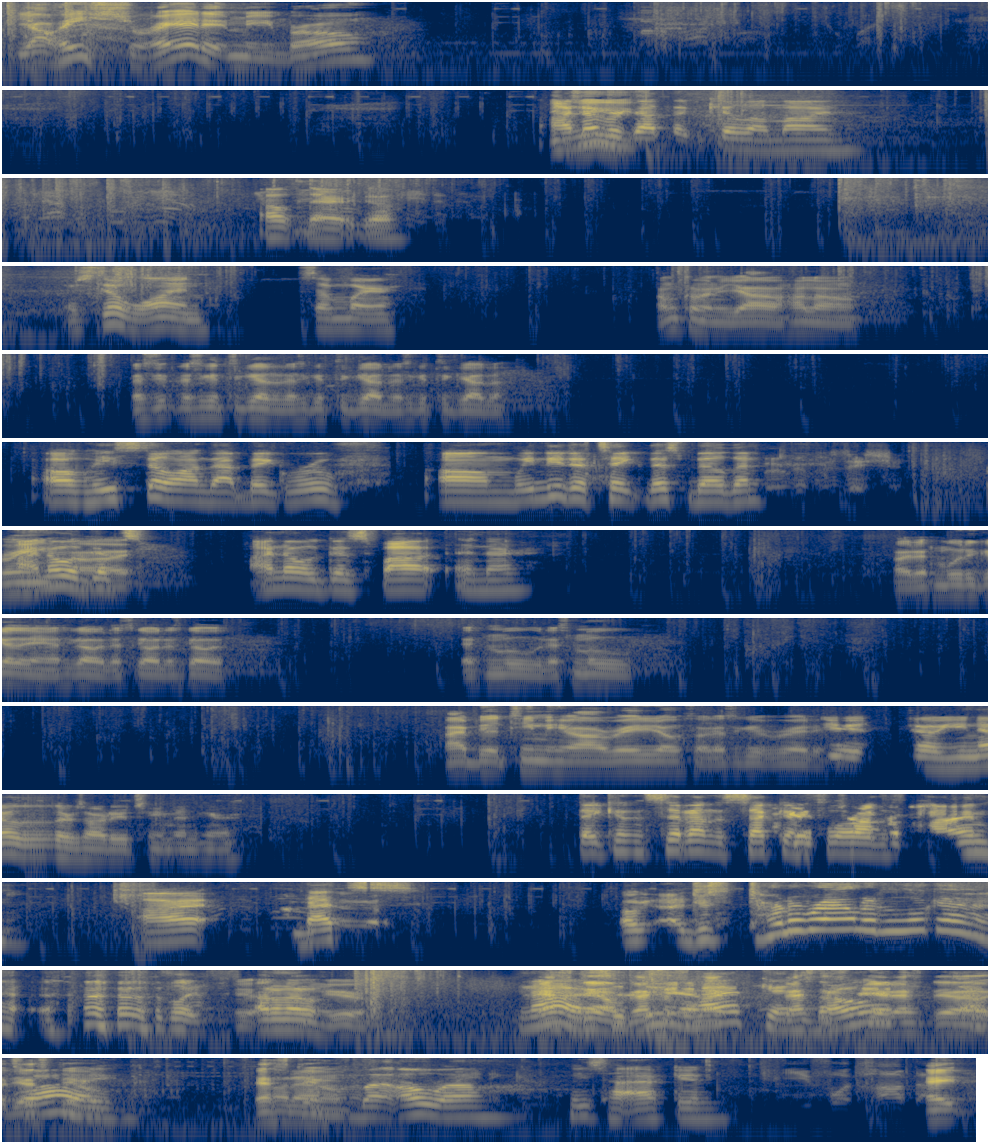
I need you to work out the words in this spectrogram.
Yo, he shredded me, bro. I never got the kill on mine. Gas is moving in. Oh, there it go. There's still one somewhere. I'm coming to y'all. Hold on. Let's get, let's get together. Let's get together. Let's get together. Oh, he's still on that big roof. Um, we need to take this building. Move in position. Green. I know a good. right. s- I know a good spot in there. All right, let's move together. Then. Let's go. Let's go. Let's go. Let's move. Let's move. Might be a team in here already though, so let's get ready. Dude, Joe, you know there's already a team in here. They can sit on the second floor. shot from behind. All right, that's Oh, uh, just turn around and look at. It's like Yeah, I don't I'm know. Here. nah. them, It's a that's dude them, hacking, that's the- bro. yeah, that's- yeah, that's that's why. them. That's Oh, no. them. But oh well, he's hacking. You fought hard. Hey,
